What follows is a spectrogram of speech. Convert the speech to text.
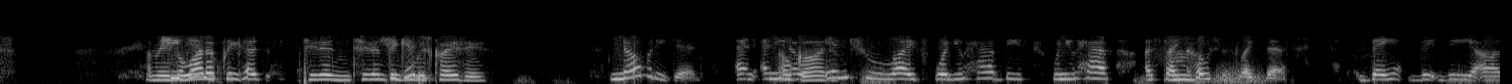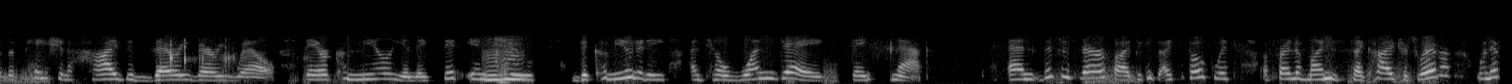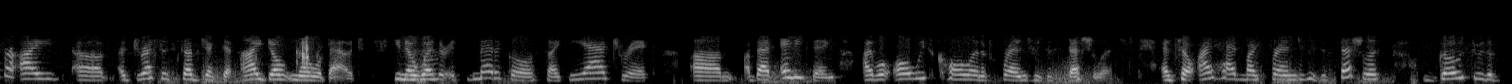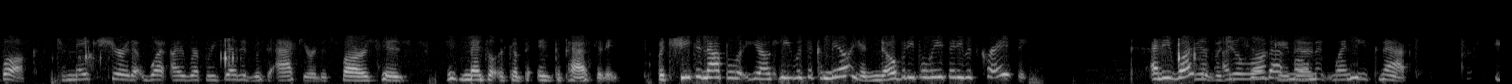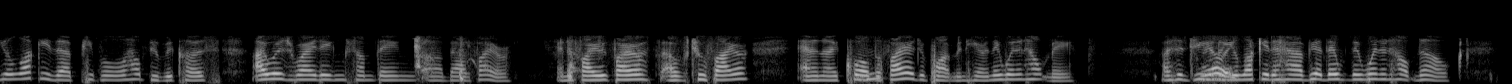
I mean, she a lot of people. because She didn't. She didn't She think he was crazy. nobody did. And and you Oh, know, God. in true life, when you have these, when you have a psychosis like this, they the the uh, the patient hides it very very well. They are chameleon. They fit into the community until one day they snap. And this is verified because I spoke with a friend of mine who's a psychiatrist. Whenever whenever I uh, address a subject that I don't know about, you know, Mhm. whether it's medical, psychiatric, um, about anything, I will always call on a friend who's a specialist. And so I had my friend who's a specialist go through the book to make sure that what I represented was accurate as far as his his mental incapacity. But she did not believe, you know, he was a chameleon. Nobody believed that he was crazy. And he wasn't yeah, until that moment when he snapped. You're lucky that people will help you because I was writing something uh, about fire and a fire fire of true fire and I called mm-hmm. the fire department here and they wouldn't help me. I said, "Gee, really? you're lucky to have." Yeah, they they wouldn't help. No,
